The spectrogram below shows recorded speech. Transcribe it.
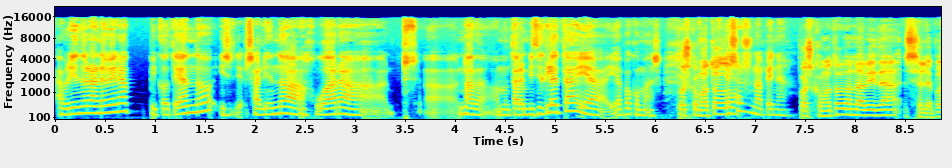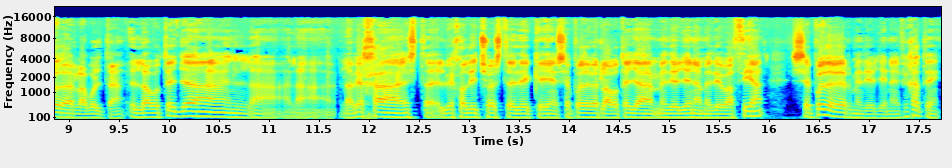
abriendo la nevera, picoteando y saliendo a jugar a, pues, nada, a montar en bicicleta y a, poco más. Pues como todo. Eso es una pena. Pues como todo en la vida se le puede dar la vuelta. En la botella, en la, la, vieja, esta, el viejo dicho este de que se puede ver la botella medio llena, medio vacía, se puede ver medio llena. Y fíjate.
